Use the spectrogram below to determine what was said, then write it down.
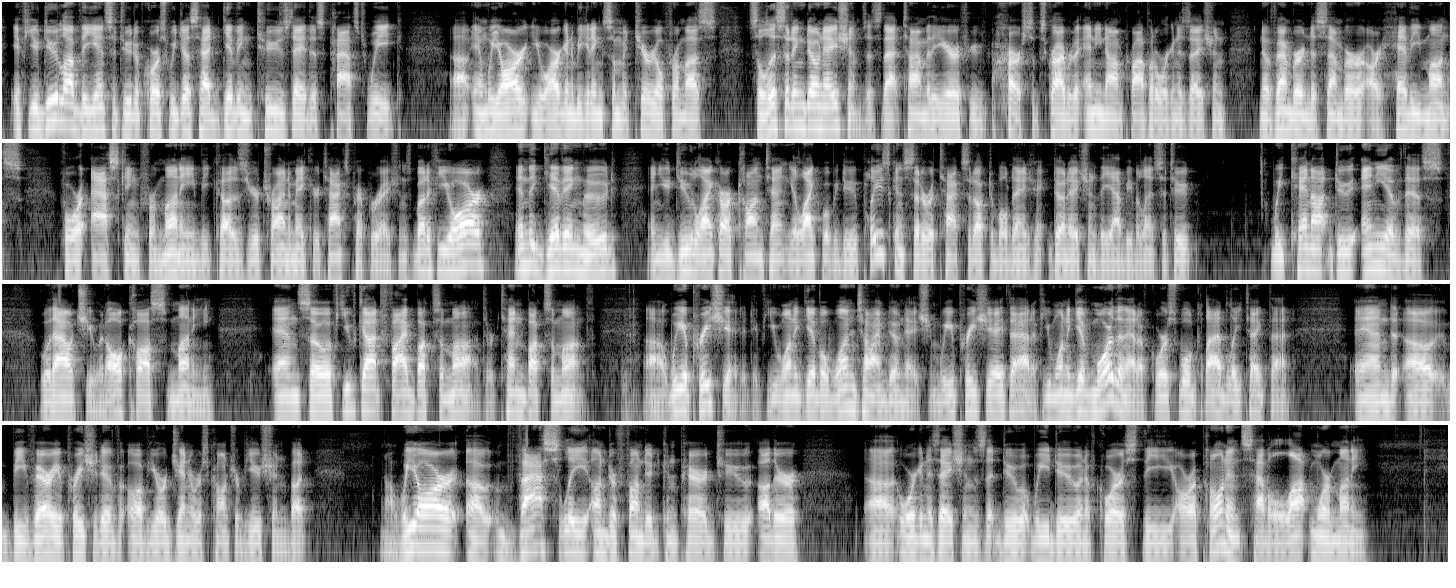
If you do love the Institute, of course, we just had Giving Tuesday this past week. Uh, and we are you are going to be getting some material from us soliciting donations. It's that time of the year. If you are a subscriber to any nonprofit organization, November and December are heavy months for asking for money because you're trying to make your tax preparations. But if you are in the giving mood and you do like our content, you like what we do, please consider a tax deductible donation to the Abbeville Institute. We cannot do any of this without you. It all costs money. And so if you've got five bucks a month or 10 bucks a month, uh, we appreciate it. If you want to give a one time donation, we appreciate that. If you want to give more than that, of course, we'll gladly take that and uh, be very appreciative of your generous contribution. But uh, we are uh, vastly underfunded compared to other uh, organizations that do what we do, and of course, the our opponents have a lot more money,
